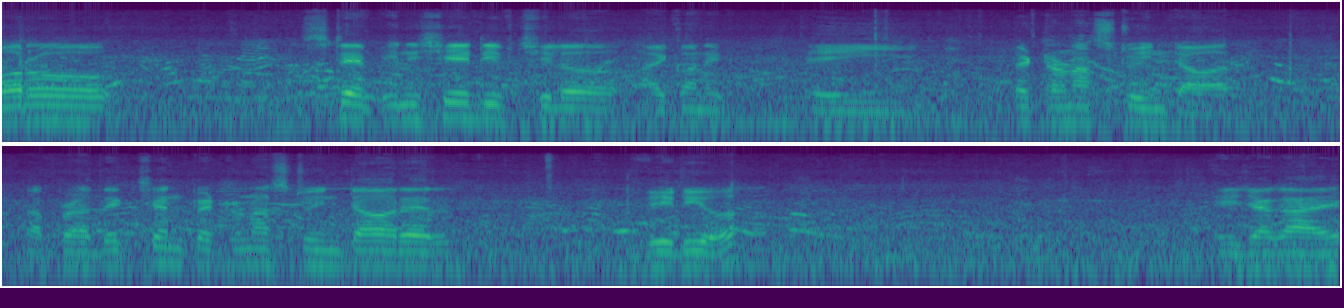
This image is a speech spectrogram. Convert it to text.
বড় স্টেপ ইনিশিয়েটিভ ছিল আইকনিক এই পেট্রোনাস টুইন টাওয়ার আপনারা দেখছেন পেট্রোনাস টুইন টাওয়ারের ভিডিও এই জায়গায়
